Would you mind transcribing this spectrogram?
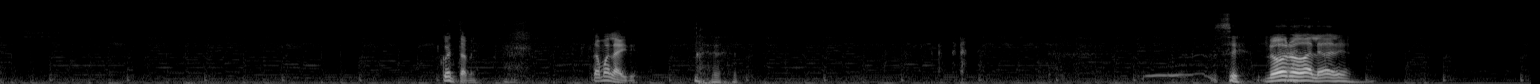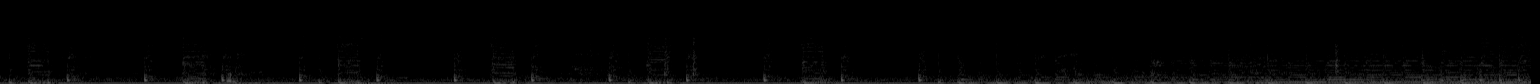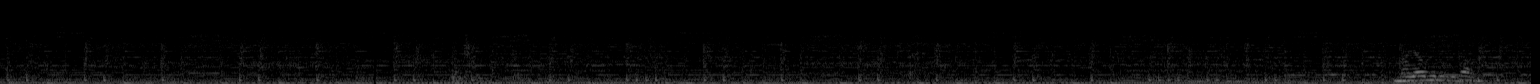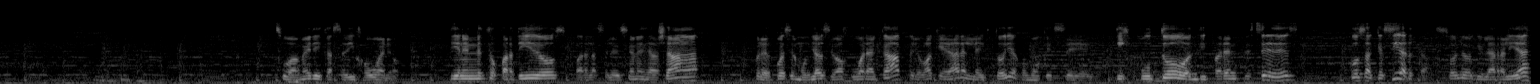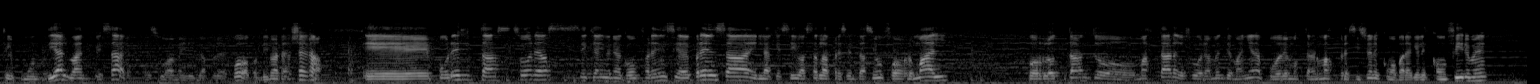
Cuéntame. Estamos al aire. sí. No, no, dale, dale. Sudamérica se dijo, bueno, tienen estos partidos para las elecciones de allá, pero después el Mundial se va a jugar acá, pero va a quedar en la historia como que se disputó en diferentes sedes, cosa que es cierta, solo que la realidad es que el Mundial va a empezar en Sudamérica, pero después va a continuar allá. Eh, por estas horas sé que hay una conferencia de prensa en la que se iba a hacer la presentación formal, por lo tanto más tarde, seguramente mañana, podremos tener más precisiones como para que les confirme,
